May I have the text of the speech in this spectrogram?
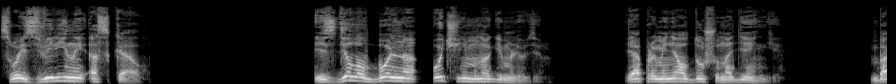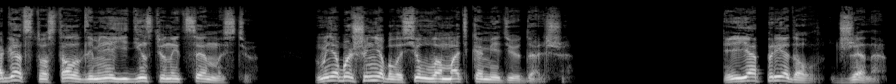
свой звериный оскал. И сделал больно очень многим людям. Я променял душу на деньги. Богатство стало для меня единственной ценностью. У меня больше не было сил ломать комедию дальше. И я предал Джена.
